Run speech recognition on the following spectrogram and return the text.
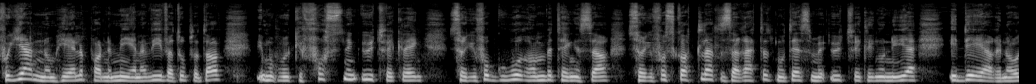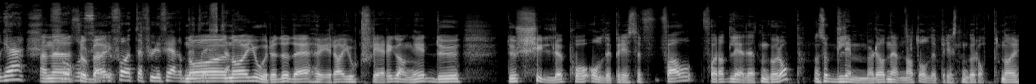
For gjennom hele pandemien har vi vært opptatt av vi må bruke forskning, utvikling, sørge for gode rammebetingelser sørge for skattelettelser rettet mot det som er utvikling og nye ideer i Norge. Men, eh, for Solberg, å sørge for at det flere bedrifter. Nå, nå gjorde du det Høyre har gjort flere ganger. Du du skylder på oljeprisfall for at ledigheten går opp, men så glemmer du å nevne at oljeprisen går opp når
